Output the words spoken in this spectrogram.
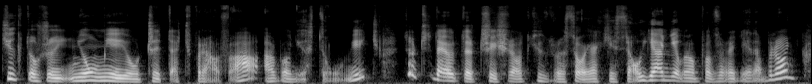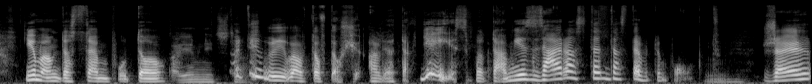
ci, którzy nie umieją czytać prawa albo nie chcą umieć, to czytają te trzy środki, które są jakie są. Ja nie mam pozwolenia na broń, nie mam dostępu do tajemnic. Tak. I mam to w nosie, ale tak nie jest, bo tam jest zaraz ten następny punkt, mm. że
